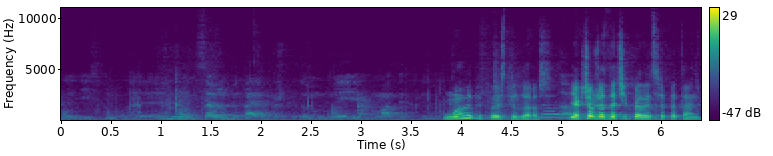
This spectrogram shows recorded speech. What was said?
були дійсно. Були. Ну, Це вже питання трошки до моєї тематики. Могли підповісти зараз? Якщо вже зачепили це питання.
